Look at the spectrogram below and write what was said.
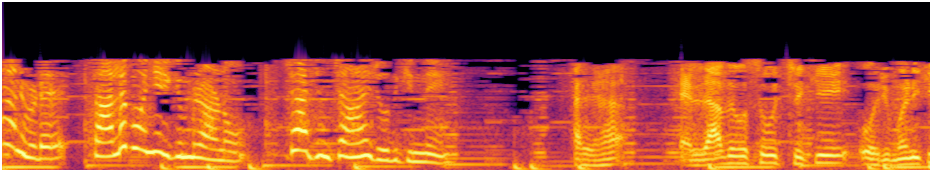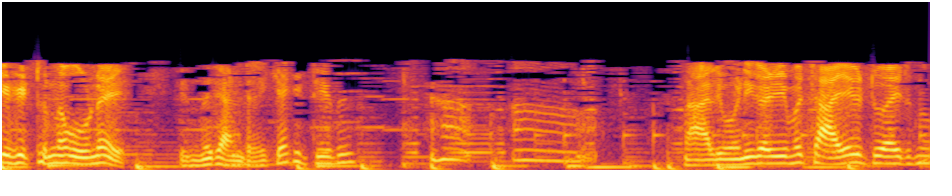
ഞാനിവിടെ തല പോഞ്ഞിരിക്കുമ്പോഴാണോ ചാച്ചൻ ചായ ചോദിക്കുന്നേ? അല്ല എല്ലാ ദിവസവും ഉച്ചയ്ക്ക് ഒരു മണിക്ക് കിട്ടുന്ന ഊണേ ഇന്ന് രണ്ടരയ്ക്കാ കിട്ടിയത്. നാലു മണി കഴിയുമ്പോ ചായ കിട്ടുമായിരുന്നു.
